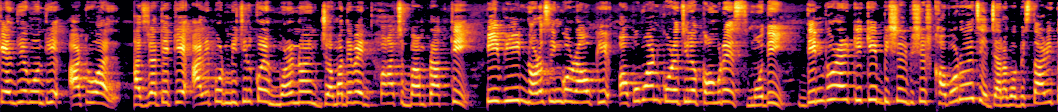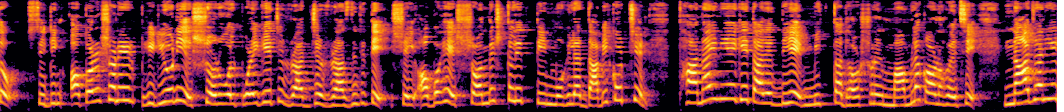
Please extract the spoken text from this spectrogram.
কেন্দ্রীয় মন্ত্রী আটোয়াল হাজরা থেকে আলিপুর মিছিল করে মনোনয়ন জমা দেবেন পাঁচ বাম প্রার্থী। পিভি নরসিংহ রাওকে অপমান করেছিল কংগ্রেস। মোদি, দিনভর আর কি কি বিশেষ বিশেষ খবর রয়েছে জানাব বিস্তারিত। সিটিং অপারেশনের ভিডিও নিয়ে সরুয়াল পড়ে গিয়েছে রাজ্যের রাজনীতিতে। সেই অবহে সন্দেশকালে তিন মহিলা দাবি করছেন থানায় নিয়ে গিয়ে তাদের দিয়ে মিথ্যা ধর্ষণের মামলা করানো হয়েছে। না জানিয়ে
